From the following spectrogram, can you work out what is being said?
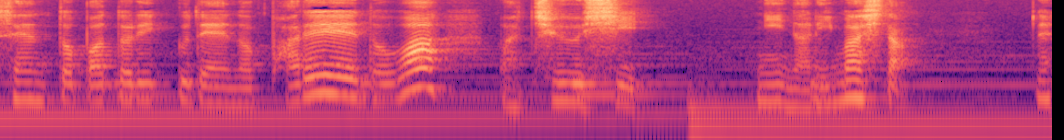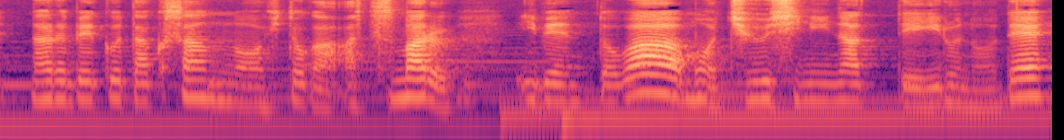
セントパトリックデーのパレードは、まあ、中止になりました、ね、なるべくたくさんの人が集まるイベントはもう中止になっているので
